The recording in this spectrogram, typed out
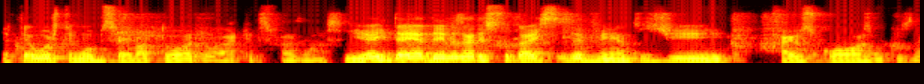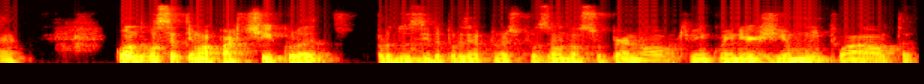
E até hoje tem um observatório lá que eles fazem isso. E a ideia deles era estudar esses eventos de raios cósmicos, né? Quando você tem uma partícula produzida, por exemplo, na explosão de uma supernova, que vem com energia muito alta,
